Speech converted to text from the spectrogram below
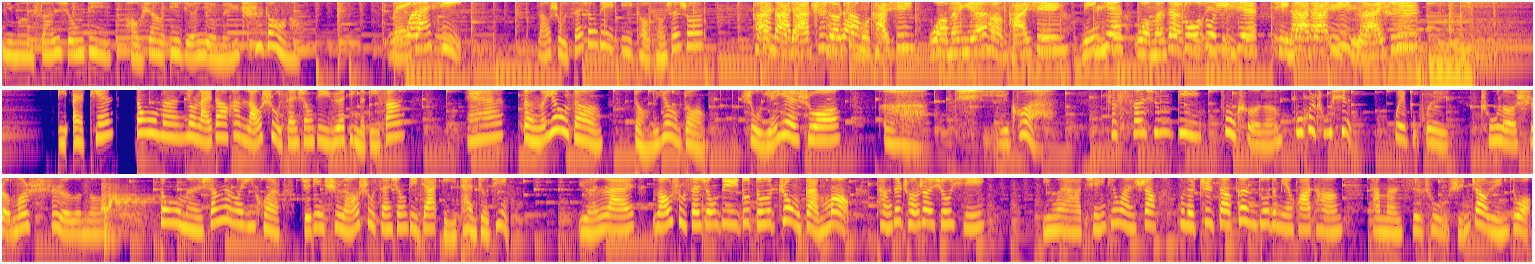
你们三兄弟好像一点也没吃到呢。没关系，老鼠三兄弟异口同声说。看大家吃的这么开心，我们也很开心。明天我们再多做一些，请大家一起来吃。第二天，动物们又来到和老鼠三兄弟约定的地方。哎，等了又等，等了又等。鼠爷爷说：“啊，奇怪。”这三兄弟不可能不会出现，会不会出了什么事了呢？动物们商量了一会儿，决定去老鼠三兄弟家一探究竟。原来老鼠三兄弟都得了重感冒，躺在床上休息。因为啊，前一天晚上为了制造更多的棉花糖，他们四处寻找云朵，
